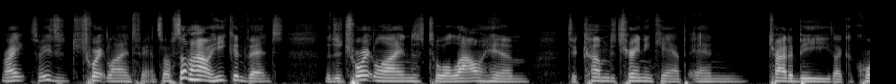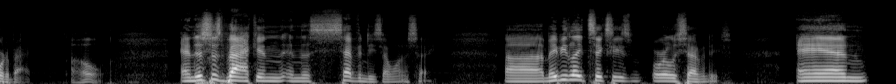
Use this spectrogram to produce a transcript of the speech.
right? So he's a Detroit Lions fan. So somehow he convinced the Detroit Lions to allow him to come to training camp and try to be like a quarterback. oh, And this is back in in the 70s, I want to say. Uh, maybe late 60s, early 70s. And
